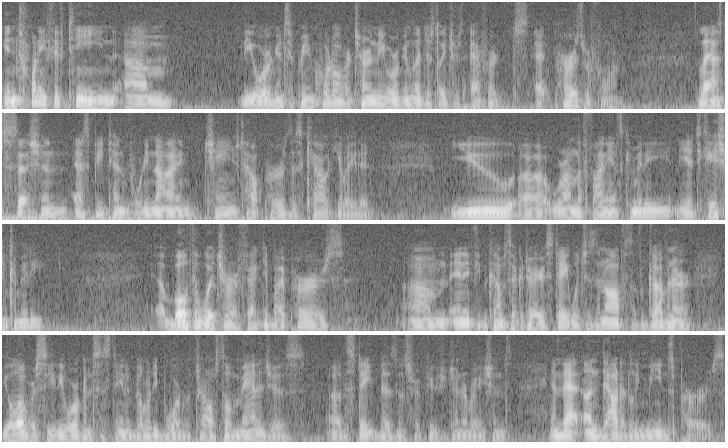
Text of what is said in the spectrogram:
In 2015, um, the Oregon Supreme Court overturned the Oregon legislature's efforts at PERS reform. Last session, SB 1049 changed how PERS is calculated. You uh, were on the Finance Committee, and the Education Committee, both of which are affected by PERS. Um, and if you become Secretary of State, which is an office of the governor, you'll oversee the Oregon Sustainability Board, which also manages uh, the state business for future generations. And that undoubtedly means PERS.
